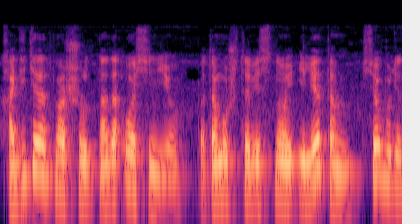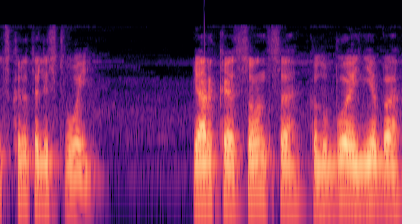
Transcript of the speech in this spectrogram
Ходить этот маршрут надо осенью, потому что весной и летом все будет скрыто листвой. Яркое солнце, голубое небо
